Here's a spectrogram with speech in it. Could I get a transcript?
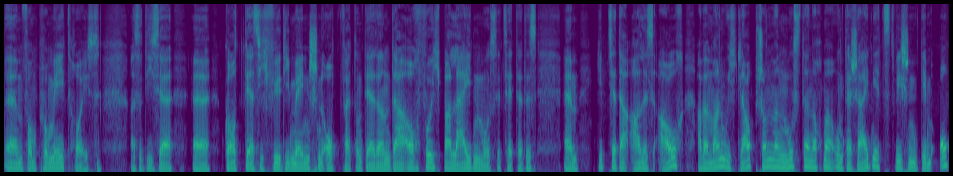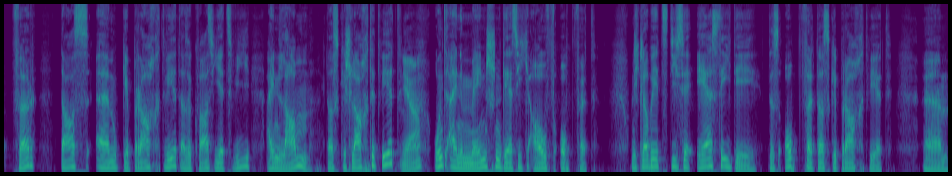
ähm, vom Prometheus, also dieser äh, Gott, der sich für die Menschen opfert und der dann da auch furchtbar leiden muss, etc. Das ähm, gibt's ja da alles auch. Aber Manu, ich glaube schon, man muss da nochmal unterscheiden jetzt zwischen dem Opfer, das ähm, gebracht wird, also quasi jetzt wie ein Lamm, das geschlachtet wird, Ja. und einem Menschen, der sich aufopfert. Und ich glaube jetzt diese erste Idee, das Opfer, das gebracht wird ähm,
